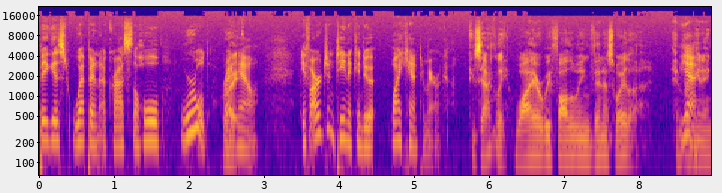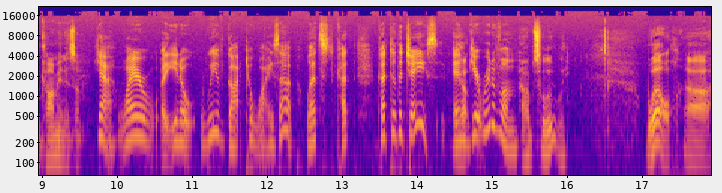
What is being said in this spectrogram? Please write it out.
biggest weapon across the whole world right, Right. now. If Argentina can do it, why can't America? Exactly. Why are we following Venezuela and Yeah. bringing in communism? Yeah, why are you know we've got to wise up. Let's cut cut to the chase and Yep. get rid of them. Absolutely. Well, uh,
